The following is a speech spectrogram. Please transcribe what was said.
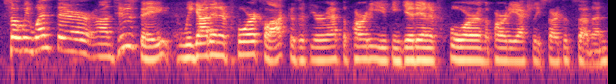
So we went there on Tuesday. We got in at four o'clock because if you're at the party, you can get in at four, and the party actually starts at seven.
